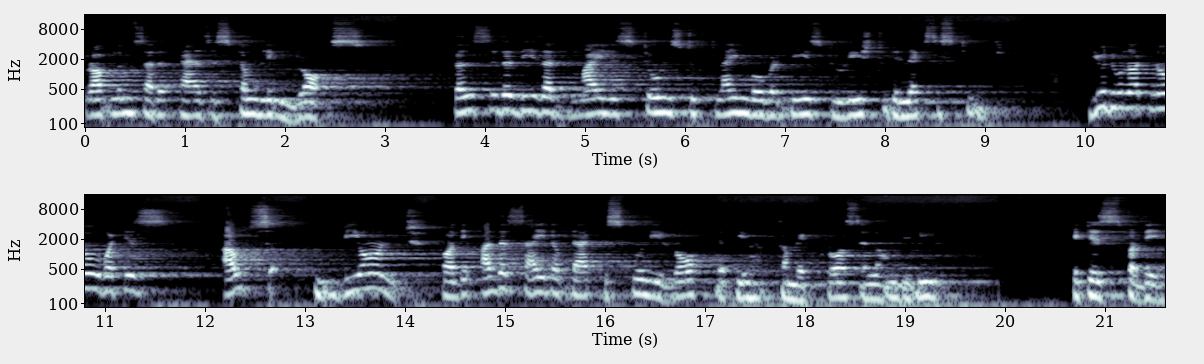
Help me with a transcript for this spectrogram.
problems as stumbling blocks. Consider these as milestones to climb over these to reach to the next stage. You do not know what is outside, beyond, or the other side of that stony rock that you have come across along the way. It is for the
